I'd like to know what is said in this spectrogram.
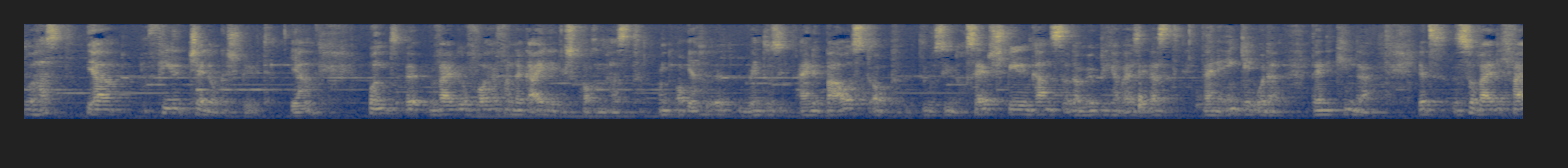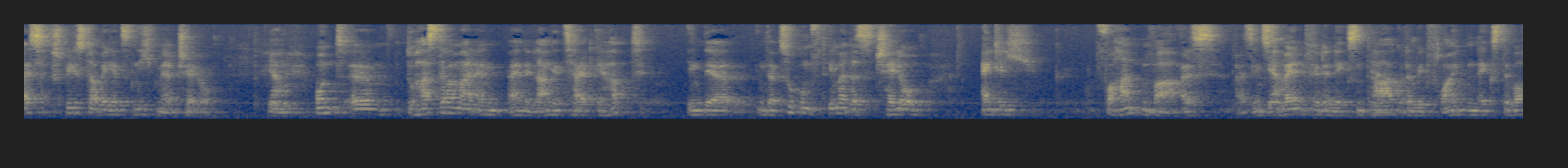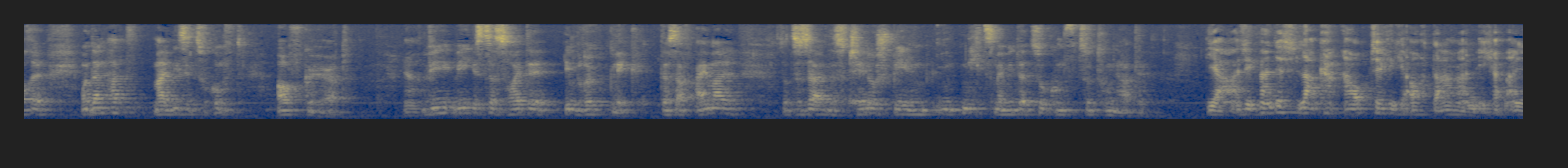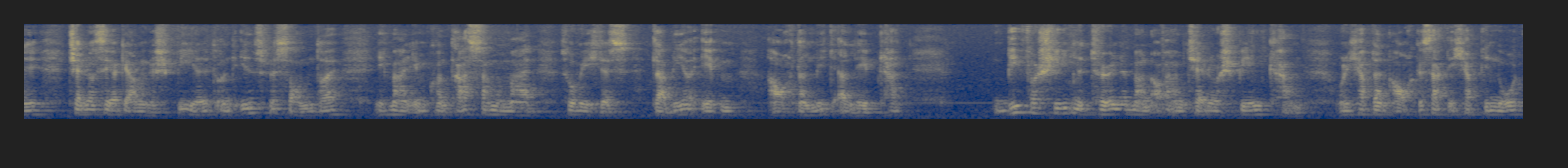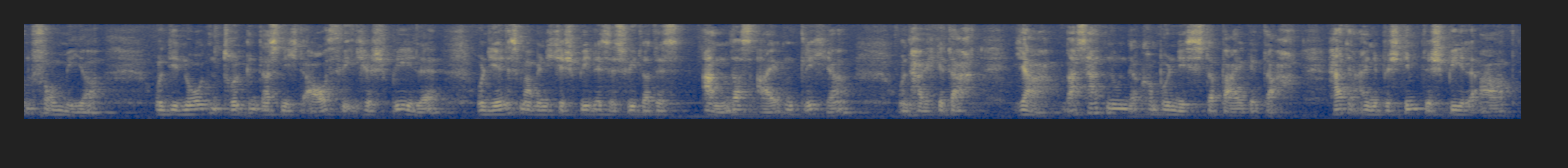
Du hast ja viel Cello gespielt. Ja. Und äh, weil du vorher von der Geige gesprochen hast und ob, Ja. äh, wenn du eine baust, ob du sie noch selbst spielen kannst oder möglicherweise erst deine Enkel oder deine Kinder. Jetzt, soweit ich weiß, spielst du aber jetzt nicht mehr Cello. Ja. Und ähm, du hast aber mal ein, eine lange Zeit gehabt, in der in der Zukunft immer das Cello eigentlich vorhanden war als, als Instrument für den nächsten Tag oder mit Freunden nächste Woche. Und dann hat mal diese Zukunft aufgehört. Wie, wie ist das heute im Rückblick, dass auf einmal sozusagen das Cello-Spielen nichts mehr mit der Zukunft zu tun hatte? Ja, also ich meine, das lag hauptsächlich auch daran, ich habe eine Cello sehr gern gespielt und insbesondere, ich meine, im Kontrast, sagen wir mal, so wie ich das Klavier eben auch dann miterlebt hat, wie verschiedene Töne man auf einem Cello spielen kann. Und ich habe dann auch gesagt, ich habe die Noten vor mir und die Noten drücken das nicht aus, wie ich es spiele. Und jedes Mal, wenn ich es spiele, ist es wieder das anders eigentlich, ja. Und habe ich gedacht, ja, was hat nun der Komponist dabei gedacht? Hat er eine bestimmte Spielart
